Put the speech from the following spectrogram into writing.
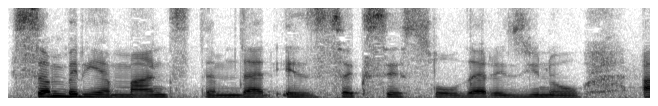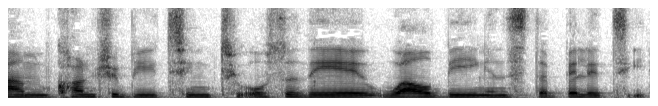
somebody amongst them that is successful, that is, you know, um, contributing to also their well being and stability.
